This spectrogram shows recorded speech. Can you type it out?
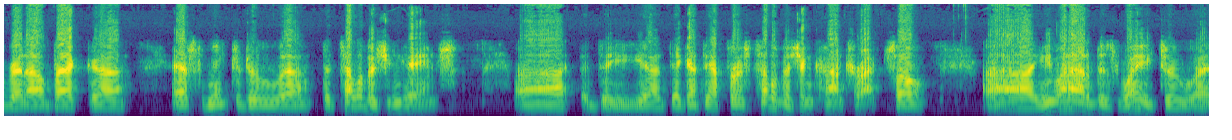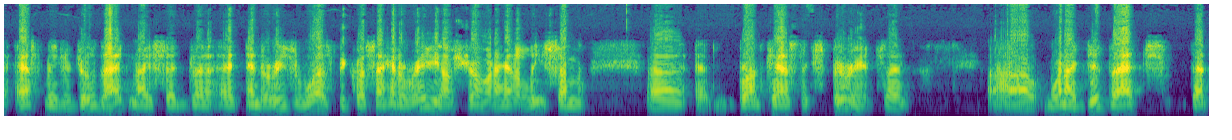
Red Auerbach uh, asked me to do uh, the television games uh, the uh, they got their first television contract. So uh, he went out of his way to uh, ask me to do that, and I said, uh, and, the reason was because I had a radio show and I had at least some uh, broadcast experience. And uh, when I did that, that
